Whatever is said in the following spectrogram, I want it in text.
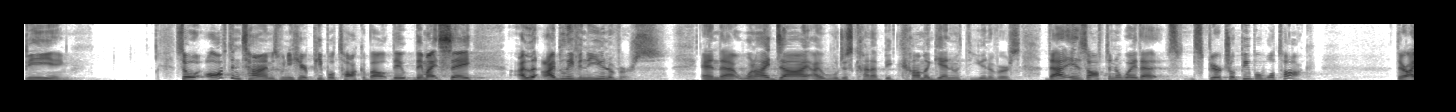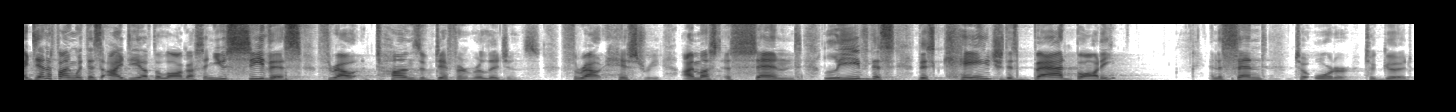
being. So oftentimes when you hear people talk about, they, they might say, I, I believe in the universe and that when I die, I will just kind of become again with the universe. That is often a way that spiritual people will talk. They're identifying with this idea of the Logos, and you see this throughout tons of different religions, throughout history. I must ascend, leave this, this cage, this bad body, and ascend to order, to good,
